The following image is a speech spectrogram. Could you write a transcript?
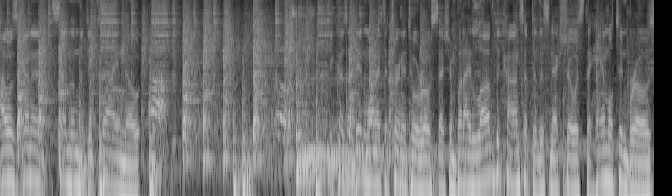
I was gonna send them the decline note because I didn't want it to turn into a roast session. But I love the concept of this next show. It's the Hamilton Bros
